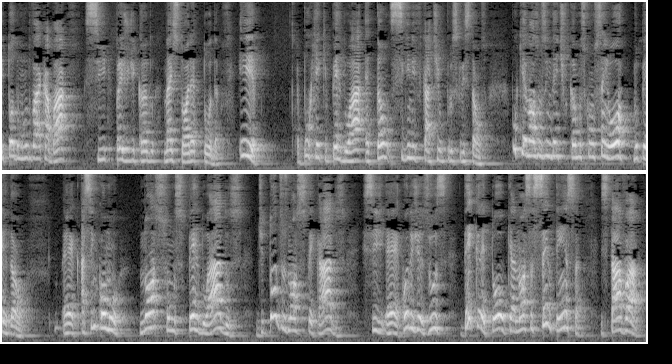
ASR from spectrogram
e todo mundo vai acabar se prejudicando na história toda. E por que que perdoar é tão significativo para os cristãos? Porque nós nos identificamos com o Senhor no perdão. É, assim como nós fomos perdoados de todos os nossos pecados, se, é, quando Jesus decretou que a nossa sentença estava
